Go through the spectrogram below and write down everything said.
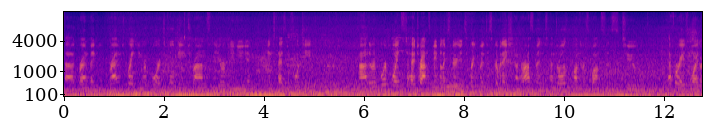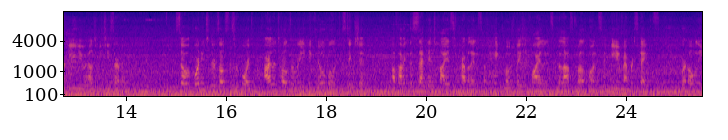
a groundbreaking, groundbreaking report called Being Trans in the European Union in 2014. And the report points to how trans people experience frequent discrimination and harassment and draws upon the responses to FRA's wider EU LGBT survey. So according to the results of this report, Ireland holds a really ignoble distinction of having the second highest prevalence of hate-motivated violence in the last 12 months in EU member states. We're only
